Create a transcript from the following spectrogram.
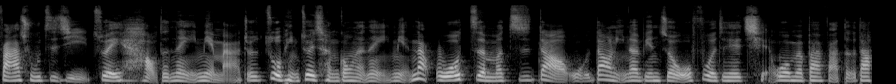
发出自己最好的那一面嘛，就是作品最成功的那一面。那我怎么知道我到你那边之后，我付了这些钱，我有没有办法得到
